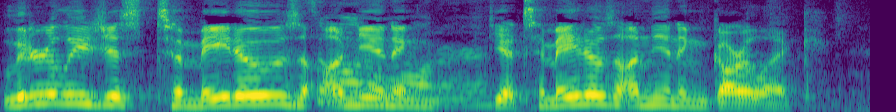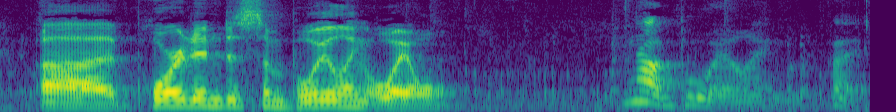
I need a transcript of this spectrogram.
literally just tomatoes, It's a lot of onion and yeah, tomatoes, onion and garlic. Uh, poured into some boiling oil. Not boiling, but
